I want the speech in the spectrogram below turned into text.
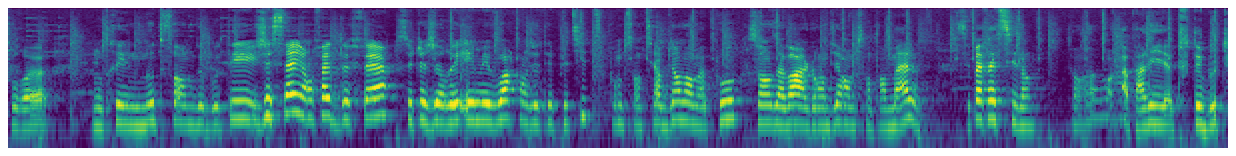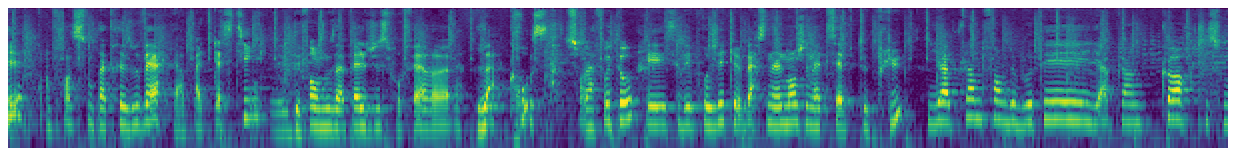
pour montrer une autre forme de beauté. J'essaye en fait de faire ce que j'aurais aimé voir quand j'étais petite pour me sentir bien dans ma peau sans avoir à grandir en me sentant mal. C'est pas facile, hein. À Paris, tout est bloqué. En France, ils sont pas très ouverts. Il n'y a pas de casting. Des fois, on nous appelle juste pour faire euh, la grosse sur la photo. Et c'est des projets que personnellement, je n'accepte plus. Il y a plein de formes de beauté. Il y a plein de corps qui sont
